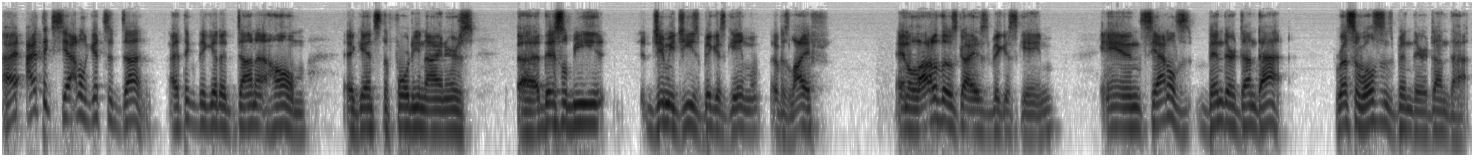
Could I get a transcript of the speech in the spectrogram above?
I, I think Seattle gets it done. I think they get it done at home against the 49ers. Uh, this will be Jimmy G's biggest game of his life. And a lot of those guys' biggest game. And Seattle's been there, done that. Russell Wilson's been there, done that.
